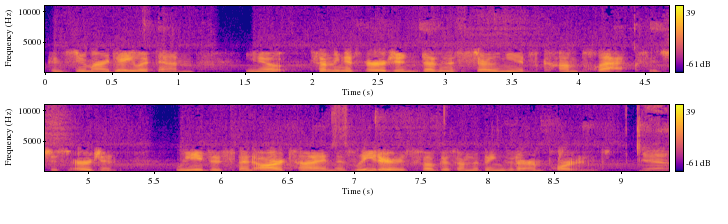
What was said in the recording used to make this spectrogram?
consume our day with them? You know, something that's urgent doesn't necessarily mean it's complex. It's just urgent. We need to spend our time as leaders focus on the things that are important. Yeah,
